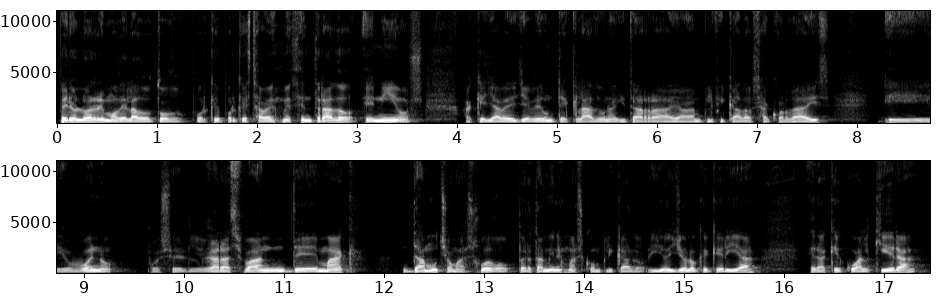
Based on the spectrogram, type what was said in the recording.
pero lo he remodelado todo. ¿Por qué? Porque esta vez me he centrado en iOS. Aquella vez llevé un teclado, una guitarra amplificada, ¿os acordáis? Y bueno, pues el GarageBand de Mac da mucho más juego, pero también es más complicado. Y hoy yo lo que quería era que cualquiera,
